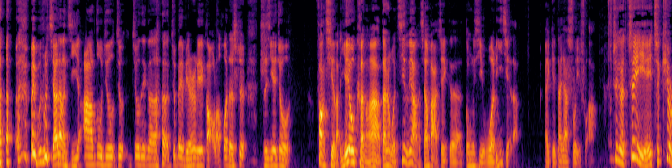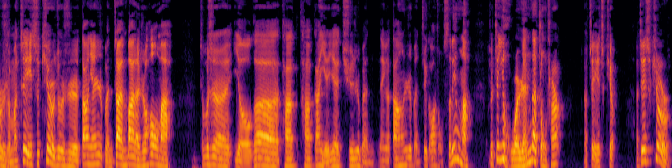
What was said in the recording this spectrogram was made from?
背不住讲两集，阿杜就就就那个就被别人给搞了，或者是直接就放弃了，也有可能啊。但是我尽量想把这个东西我理解的，哎，给大家说一说啊。这个 GHQ 是什么？GHQ 就是当年日本战败了之后嘛，这不是有个他他干爷爷去日本那个当日本最高总司令嘛？就这一伙人的总称叫 GHQ 啊，GHQ。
